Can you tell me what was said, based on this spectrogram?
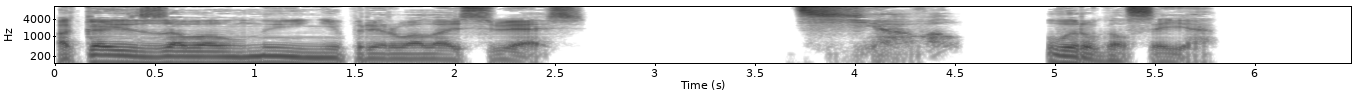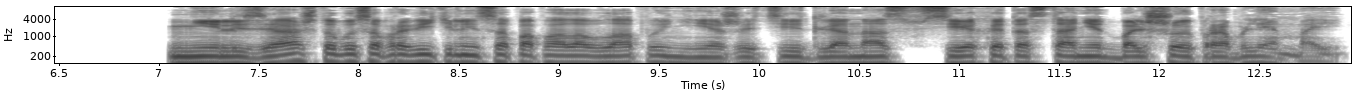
пока из-за волны не прервалась связь. «Дьявол!» — выругался я. «Нельзя, чтобы соправительница попала в лапы нежити, для нас всех это станет большой проблемой».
